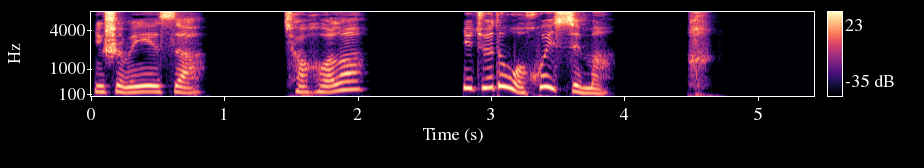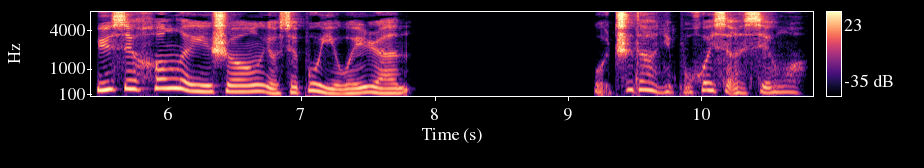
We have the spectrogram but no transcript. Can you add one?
你什么意思？巧合了？你觉得我会信吗？” 于西哼了一声，有些不以为然。我知道你不会相信我，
